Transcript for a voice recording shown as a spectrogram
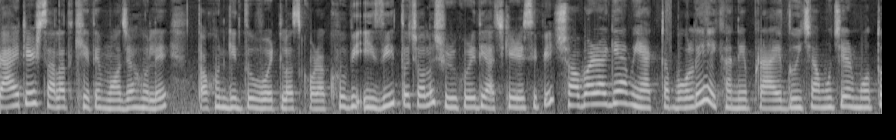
ডায়েটের সালাদ খেতে মজা হলে তখন কিন্তু ওয়েট লস করা খুবই ইজি তো চলো শুরু করে দিই আজকের রেসিপি সবার আগে আমি একটা বলে এখানে প্রায় দুই চামচের মতো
